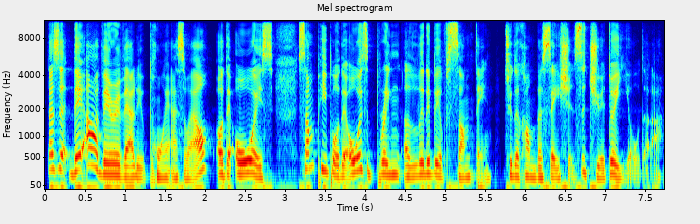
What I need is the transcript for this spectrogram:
但是 they are very value point as well, or they always some people they always bring a little bit of something to the conversation，是绝对有的啦。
